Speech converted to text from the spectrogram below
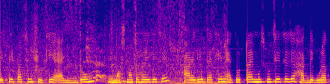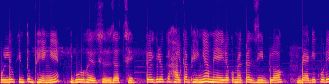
দেখতেই পাচ্ছেন শুকিয়ে একদম মচমচা হয়ে গেছে। আর এগুলো দেখেন এতটাই মুচমুচে যে হাত দিয়ে গুঁড়া করলেও কিন্তু ভেঙে গুঁড়ো হয়ে যাচ্ছে। তো এগুলোকে হালকা ভেঙে আমি এইরকম একটা জি ব্লক ব্যাগে করে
